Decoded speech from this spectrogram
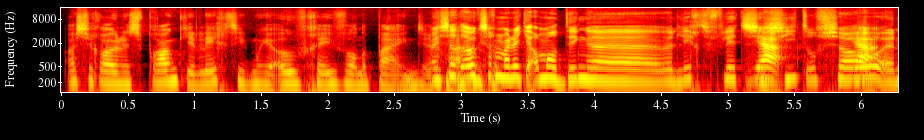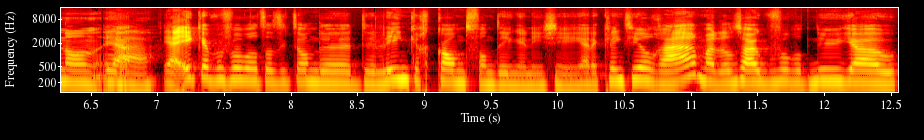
Als je gewoon een sprankje licht ziet, moet je overgeven van de pijn. zeg Maar is dat maar. ook zeg maar dat je allemaal dingen eh, lichtflitsen Ja. ziet of zo? Ja. En dan, ja. Ja. ja, ik heb bijvoorbeeld dat ik dan de, de linkerkant van dingen niet zie. Ja, dat klinkt heel raar, maar dan zou ik bijvoorbeeld nu jou...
